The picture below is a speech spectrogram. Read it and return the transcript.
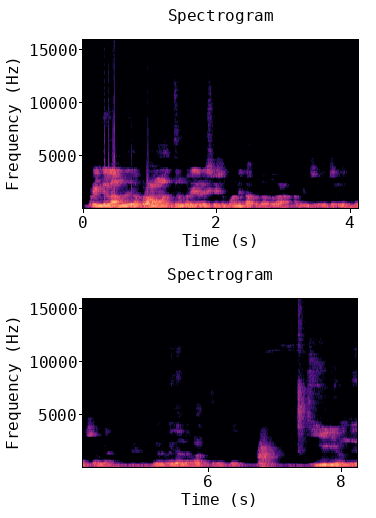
அப்புறம் இங்கெல்லாம் முடிஞ்சது அப்புறம் அவன் வந்து திரும்ப ரீஇன்வெஸ்டிகேஷன் பண்ணி தப்பு தப்பு தான் அப்படின்னு சொல்லி உச்சநீதிமன்றம் சொல்ல இவர் மீது அந்த வழக்கு தொடுத்து இடி வந்து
